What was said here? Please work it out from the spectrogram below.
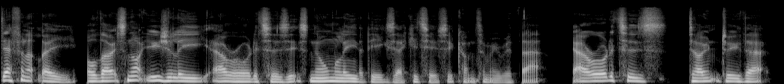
Definitely. Although it's not usually our auditors, it's normally the executives who come to me with that. Our auditors don't do that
